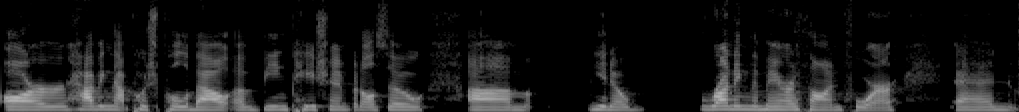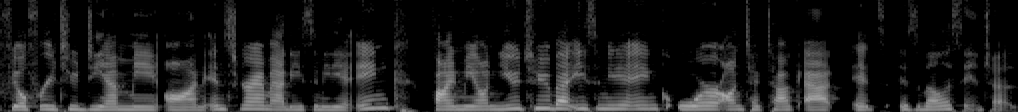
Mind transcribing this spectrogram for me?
are having that push pull about of being patient, but also, um, you know, running the marathon for. And feel free to DM me on Instagram at Isa Media Inc. Find me on YouTube at Isa Media Inc. or on TikTok at It's Isabella Sanchez.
